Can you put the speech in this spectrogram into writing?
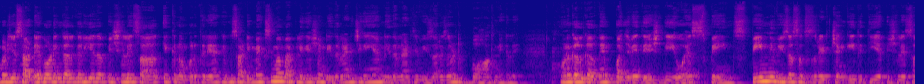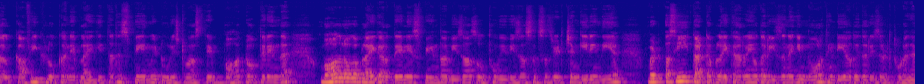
ਬਟ ਜੇ ਸਾਡੇ ਅਕੋਰਡਿੰਗ ਗੱਲ ਕਰੀਏ ਤਾਂ ਪਿਛਲੇ ਸਾਲ ਇੱਕ ਨੰਬਰ ਤੇ ਰਿਹਾ, ਕਿਉਂਕਿ ਸਾਡੀ ਮੈਕਸਿਮਮ ਐਪਲੀਕੇਸ਼ਨ ਨੀਦਰਲੈਂਡ ਚ ਗਈਆਂ ਨੀਦਰਲੈਂਡ ਚ ਵੀਜ਼ਾ ਰਿਜ਼ਲਟ ਬਹੁਤ ਨਿਕਲੇ। ਹੁਣ ਗੱਲ ਕਰਦੇ ਹਾਂ ਪੰਜਵੇਂ ਦੇਸ਼ ਦੀ, ਉਹ ਹੈ ਸਪੇਨ ਸਪੇਨ ਨੇ ਵੀਜ਼ਾ ਸਕਸੈਸ ਰੇਟ ਚੰਗੀ ਦਿੱਤੀ ਹੈ, ਪਿਛਲੇ ਸਾਲ ਕਾਫੀ ਲੋਕਾਂ ਨੇ ਅਪਲਾਈ ਕੀਤਾ ਤੇ ਸਪੇਨ ਵੀ ਟੂਰਿਸਟ ਵਾਸਤੇ ਬਹੁਤ ਟੌਪ ਤੇ ਰਹਿੰਦਾ ਹੈ। ਬਹੁਤ ਲੋਕ ਅਪਲਾਈ ਕਰਦੇ ਨੇ ਸਪੇਨ ਦਾ ਵੀਜ਼ਾ, ਉੱਥੋਂ ਵੀ ਵੀਜ਼ਾ ਸਕਸੈਸ ਰੇਟ ਚੰਗੀ ਰਹਿੰਦੀ ਹੈ ਬਟ ਅਸੀਂ ਘੱਟ ਅਪਲਾਈ ਕਰ ਰਹੇ ਹਾਂ, ਉਹਦਾ ਰੀਜ਼ਨ ਹੈ ਕਿ ਨਾਰਥ ਇੰਡੀਆ ਉਹਦਾ ਇਹਦਾ ਰਿਜ਼ਲਟ ਥੋੜਾ ਜਿਹਾ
